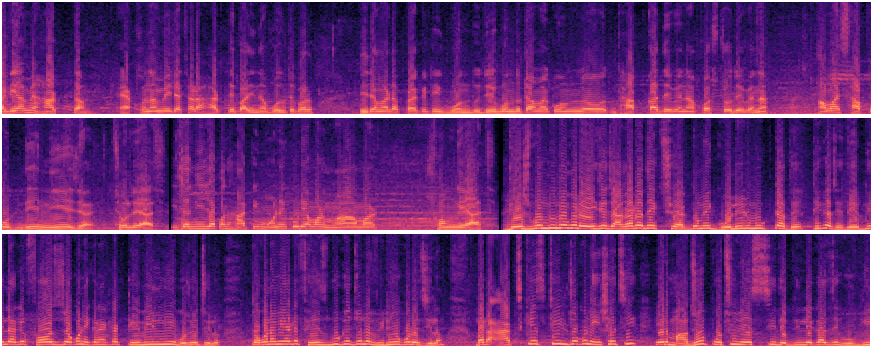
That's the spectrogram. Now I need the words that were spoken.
আগে আমি হাঁটতাম, এখন আমি এটা ছাড়া হাঁটতে পারি না। বলতে পারো এটা আমার একটা প্রাকৃতিক বন্ধু। যে বন্ধুটা আমার কোনো ধাক্কা দেবে না, কষ্ট দেবে না আমার সাপোর্ট দিয়ে নিয়ে যায়, চলে আসে। এটা নিয়ে যখন হাঁটি, মনে করি আমার মা আমার সঙ্গে আছে। দেশবন্ধু নগরে এই যে জায়গাটা দেখছ একদম এই গলির মুখটাতে ঠিক আছে? দেবনীল আগে ফার্স্ট যখন এখানে একটা টেবিল নিয়ে বসেছিল তখন আমি একটা ফেসবুকের জন্য ভিডিও করেছিলাম। বাট আজকে স্টিল যখন এসেছি এর মাঝেও প্রচুর এসেছি। দেবনীলের কাছে ঘুগনি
